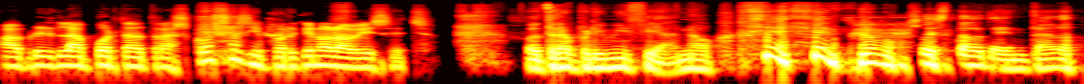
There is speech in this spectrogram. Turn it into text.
abrir la puerta a otras cosas y por qué no lo habéis hecho? Otra primicia, no, no hemos estado tentados.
